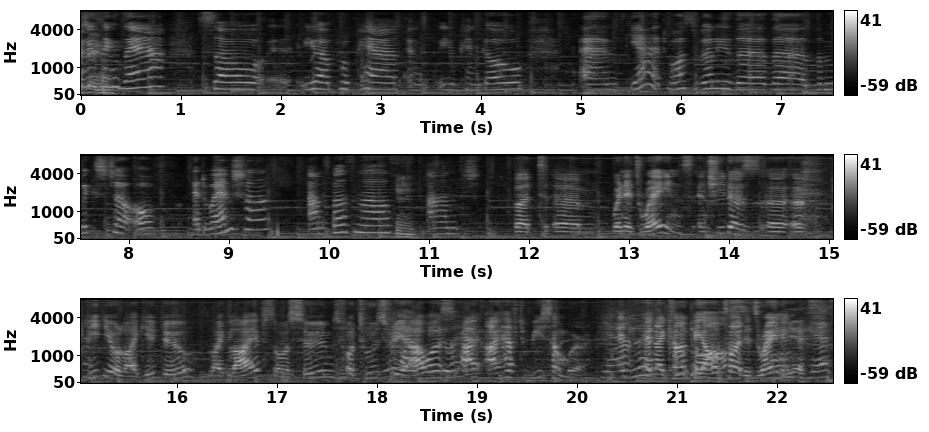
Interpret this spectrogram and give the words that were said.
everything in. there so uh, you are prepared and you can go and yeah it was really the the, the mixture of adventure and business Mm. and but um, when it rains and she does a, a video like you do like lives or zooms for two three have- hours have- I, I have to be somewhere and, you and I can't be people- outside it's raining Yes. yes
